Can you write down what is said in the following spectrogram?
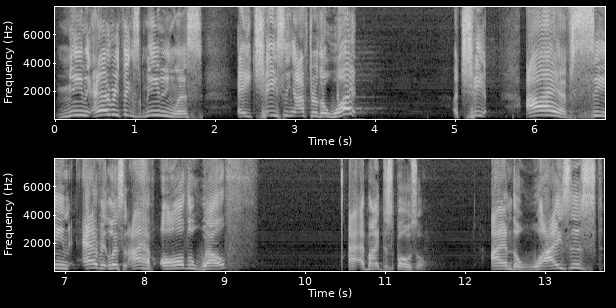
Meaning, everything's meaningless. A chasing after the what? A chase. I have seen every, listen, I have all the wealth at my disposal. I am the wisest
